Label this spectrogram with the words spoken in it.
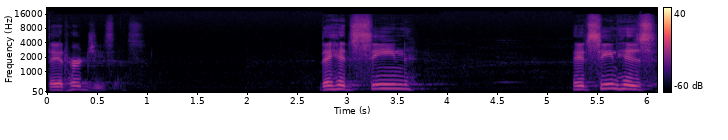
They had heard Jesus. They had seen they had seen his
